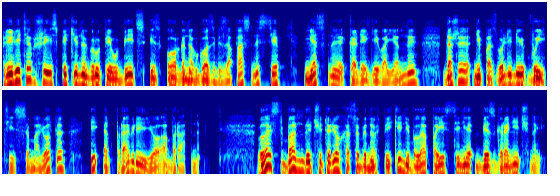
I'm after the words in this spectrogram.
Прилетевшие из Пекина группе убийц из органов госбезопасности, местные коллеги военные даже не позволили выйти из самолета и отправили ее обратно. Власть банды четырех, особенно в Пекине, была поистине безграничной.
